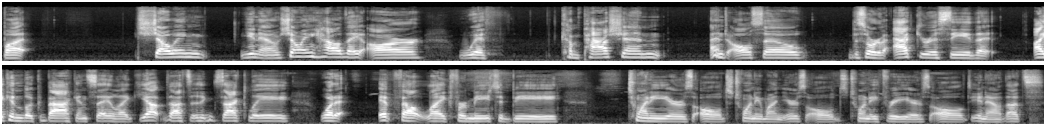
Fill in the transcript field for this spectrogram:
but showing you know showing how they are with compassion and also the sort of accuracy that I can look back and say like, yep, that's exactly what it, it felt like for me to be 20 years old, 21 years old, 23 years old. You know, that's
